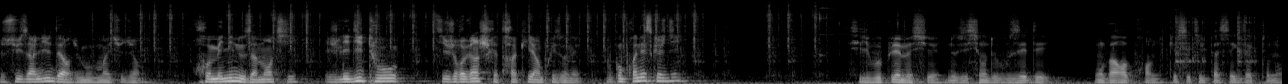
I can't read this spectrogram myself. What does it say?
Je suis un leader du mouvement étudiant. Khomeini nous a menti. Et je l'ai dit tout haut. Si je reviens, je serai traqué et emprisonné. Vous comprenez ce que je dis? S'il vous plaît, monsieur, nous essayons de vous aider. On va reprendre. Que s'est-il passé exactement?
